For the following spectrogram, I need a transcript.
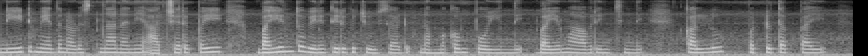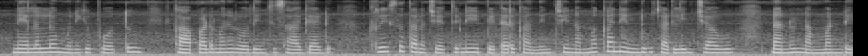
నీటి మీద నడుస్తున్నానని ఆశ్చర్యపోయి భయంతో వెనుతిరిగి చూశాడు. నమ్మకం పోయింది. భయం ఆవరించింది. కళ్ళు పట్టుతప్పాయి. నీళ్ళల్లో మునిగిపోతూ కాపాడమని రోధించసాగాడు క్రీస్తు తన చేతిని పీటర్కి అందించి నమ్మకాన్ని ఎందుకు సడలించావు నన్ను నమ్మండి.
